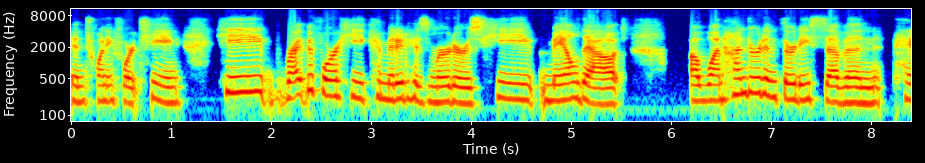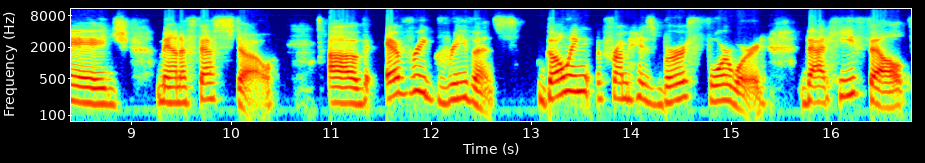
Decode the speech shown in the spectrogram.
in 2014, he, right before he committed his murders, he mailed out a 137 page manifesto of every grievance going from his birth forward that he felt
